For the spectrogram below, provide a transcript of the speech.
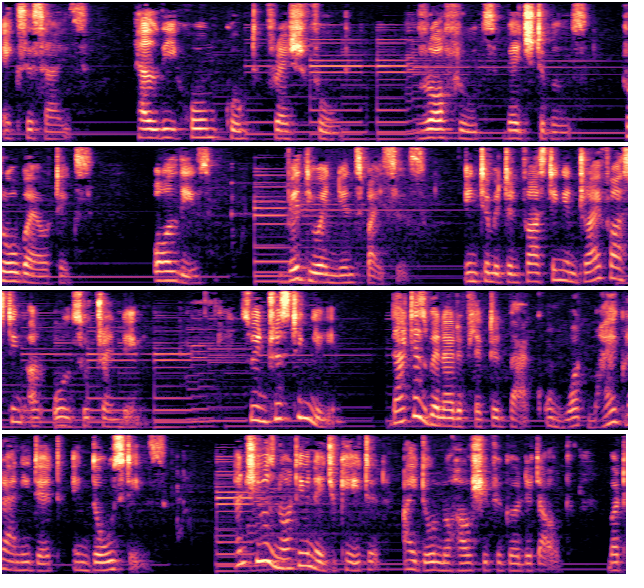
exercise, healthy home cooked fresh food, raw fruits, vegetables, probiotics, all these with your Indian spices. Intermittent fasting and dry fasting are also trending. So, interestingly, that is when I reflected back on what my granny did in those days. And she was not even educated. I don't know how she figured it out, but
